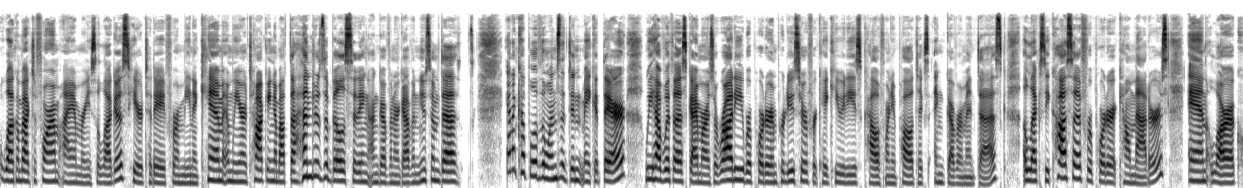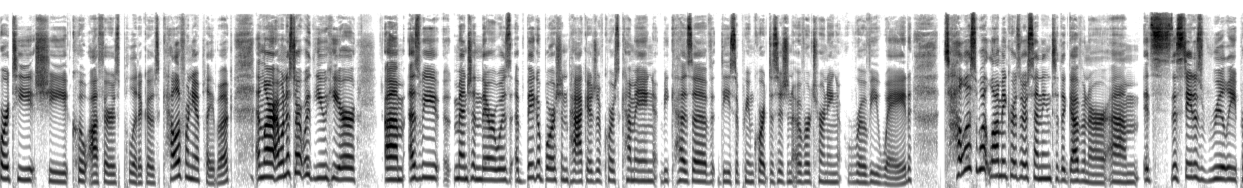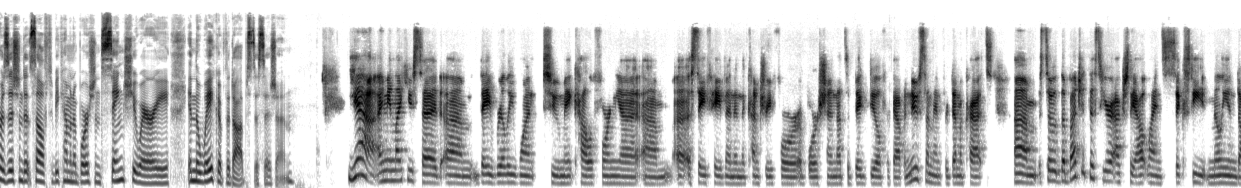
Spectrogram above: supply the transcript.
Welcome back to Forum. I am Marisa Lagos here today for Mina Kim, and we are talking about the hundreds of bills sitting on Governor Gavin Newsom's desk and a couple of the ones that didn't make it there. We have with us Guy Marzorati, reporter and producer for KQED's California Politics and Government Desk, Alexei Koseff, reporter at Cal Matters, and Lara Korte. She co authors Politico's California Playbook. And Lara, I want to start with you here. Um, as we mentioned, there was a big abortion package, of course, coming because of the Supreme Court decision overturning Roe v. Wade. Tell us what lawmakers are sending to the governor. Um, it's the state has really positioned itself to become an abortion sanctuary in the wake of the Dobbs decision. Yeah, I mean, like you said, um, they really want to make California um, a safe haven in the country for abortion. That's a big deal for Gavin Newsom and for Democrats. Um, so the budget this year actually outlines $60 million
